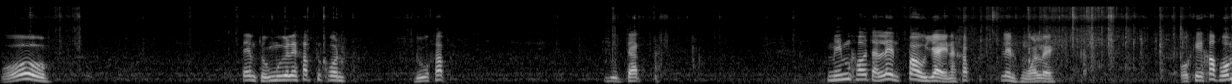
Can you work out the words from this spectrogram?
โอ้เต็มถุงมือเลยครับทุกคน ดูครับ ดูจัด มิมเขาจะเล่นเป้าใหญ่นะครับ เล่นหัวเลย โอเคครับผม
